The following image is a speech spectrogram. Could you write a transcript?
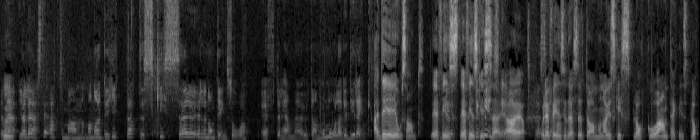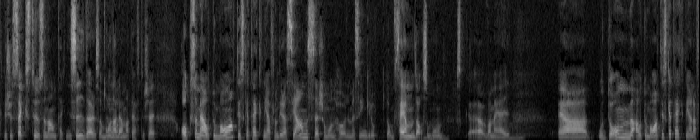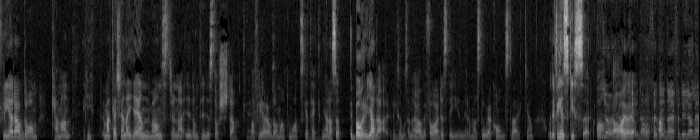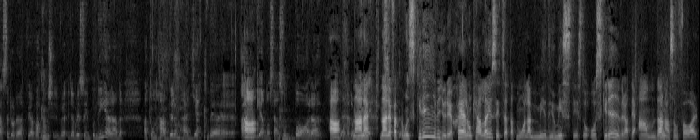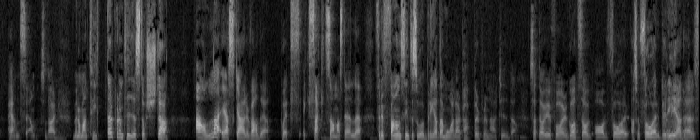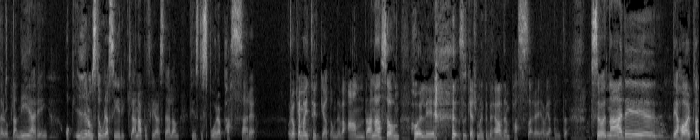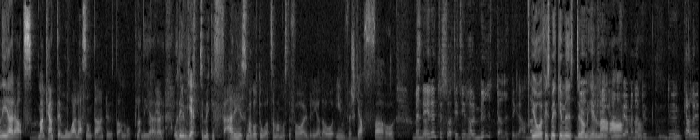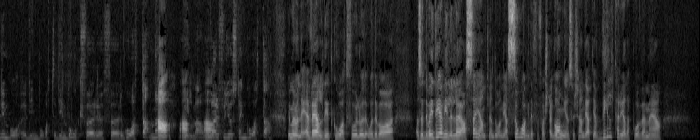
Mm. jag, läste att man, man har inte hittat skisser eller någonting så efter henne utan hon målade direkt. Ja, det är osant. Det finns, det, det finns skisser. Det finns det. Ja, ja. Och det finns ju dessutom, hon har ju skissblock och anteckningsblock. Det är 26 000 anteckningssidor som ja. hon har lämnat efter sig. Också med automatiska teckningar från deras seanser som hon höll med sin grupp, de fem då som hon mm. var med i. Mm. Eh, och de automatiska teckningarna, flera av dem kan man man kan känna igen mönstren i de tio största okay. av flera av de automatiska teckningarna. Så att det började där liksom, och sen överfördes det in i de här stora konstverken. Och det finns skisser. Det gör det? Ja, ja, ja. ja. för, det, nej, för det jag läste då att vi har varit, mm. jag blev så imponerad att hon hade de här jättearken ja. och sen så bara ja. målade nej, nej, nej, för hon skriver ju det själv. Hon kallar ju sitt sätt att måla mediumistiskt och, och skriver att det är andarna som för penseln. Sådär. Mm. Men om man tittar på de tio största alla är skarvade på ett exakt samma ställe. För det fanns inte så breda målarpapper på den här tiden. Så att det har ju föregåtts av, av för, alltså förberedelser och planering. Och i de stora cirklarna på flera ställen finns det spår av passare. Och då kan man ju tycka att om det var andarna som höll i så kanske man inte behövde en passare, jag vet inte. Så nej, det, det har planerats. Man kan inte måla sånt där utan att planera. Och det är jättemycket färg som har gått åt som man måste förbereda och införskaffa. Och Men är det inte så att det tillhör myten lite grann? Jo, det finns mycket myter om Hilma. Ja, för jag menar, du, du mm. kallar ju din, bo, din, båt, din bok för, för gåtan, ja, Hilma. Och varför just en gåta? Ja, men hon är väldigt gåtfull och, och det var Alltså det var ju det jag ville lösa egentligen då när jag såg det för första gången så kände jag att jag vill ta reda på vem är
